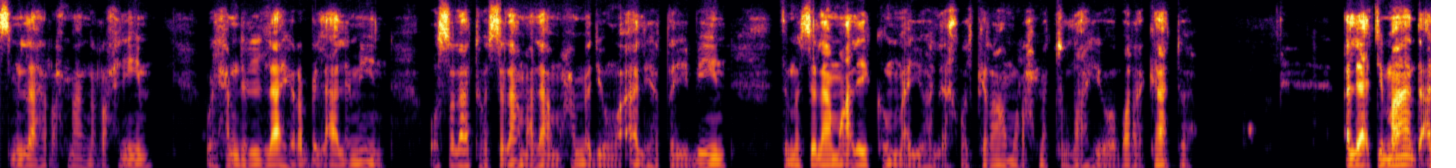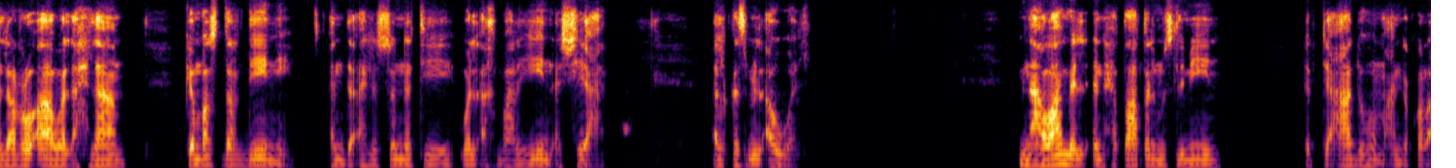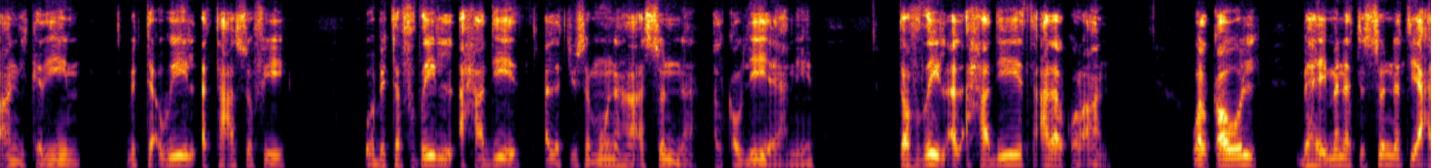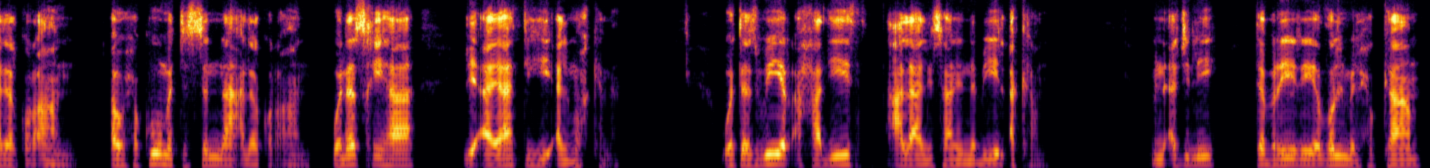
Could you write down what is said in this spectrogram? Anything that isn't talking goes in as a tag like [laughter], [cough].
بسم الله الرحمن الرحيم. والحمد لله رب العالمين. والصلاة والسلام على محمد وآله الطيبين. ثم السلام عليكم أيها الأخوة الكرام ورحمة الله وبركاته. الاعتماد على الرؤى والأحلام كمصدر ديني عند أهل السنة والأخباريين الشيعة. القسم الأول. من عوامل انحطاط المسلمين ابتعادهم عن القرآن الكريم بالتأويل التعسفي وبتفضيل الأحاديث التي يسمونها السنة القولية يعني تفضيل الأحاديث على القرآن والقول بهيمنة السنة على القرآن أو حكومة السنة على القرآن ونسخها لآياته المحكمة وتزوير أحاديث على لسان النبي الأكرم من أجل تبرير ظلم الحكام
